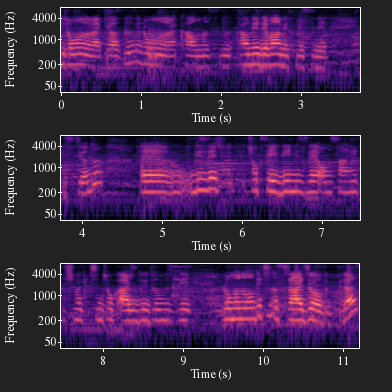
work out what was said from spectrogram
bir roman olarak yazdığını ve roman olarak kalmasını, kalmaya devam etmesini istiyordu. Ee, biz de çok sevdiğimiz ve onu sahneye taşımak için çok arzu duyduğumuz bir roman olduğu için ısrarcı olduk biraz.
